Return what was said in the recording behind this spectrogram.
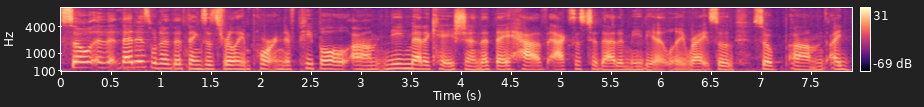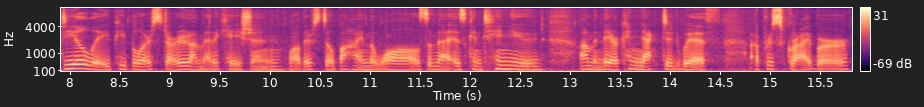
So uh, that is one of the things that's really important. If people um, need medication, that they have access to that immediately, right? So, so um, ideally, people are started on medication while they're still behind the walls, and that is continued, um, and they are connected with a prescriber.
